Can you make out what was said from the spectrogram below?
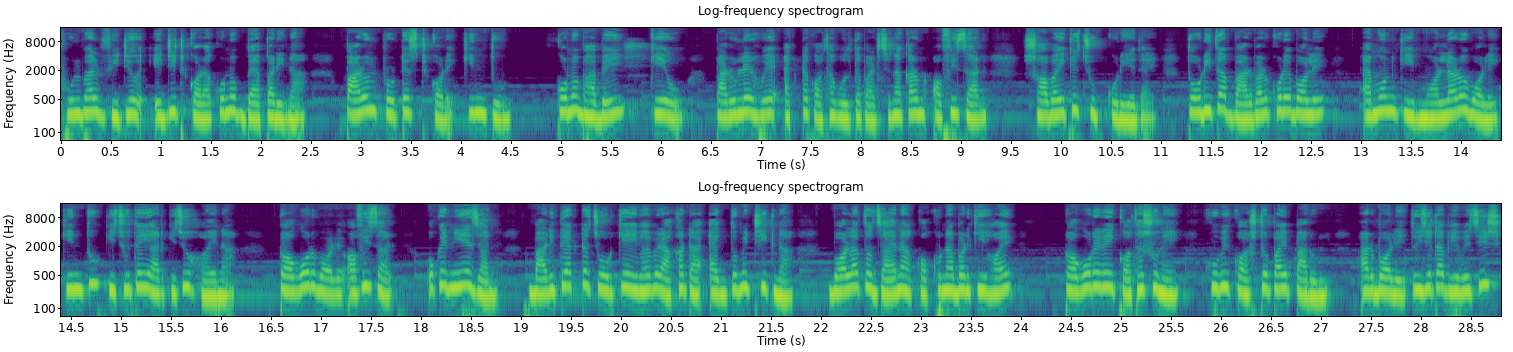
ভুলভাল ভিডিও এডিট করা কোনো ব্যাপারই না। পারুল প্রোটেস্ট করে, কিন্তু কোনোভাবেই কেউ পারুলের হয়ে একটা কথা বলতে পারছে না, কারণ অফিসার সবাইকে চুপ করিয়ে দেয়। তরিতা বারবার করে বলে, এমনকি মল্লারও বলে, কিন্তু কিছুতেই আর কিছু হয় না। টগর বলে, অফিসার, ওকে নিয়ে যান। বাড়িতে একটা চোরকে এইভাবে রাখাটা একদমই ঠিক না। বলা তো যায় না কখন আবার কি হয়। টগরের এই কথা শুনে খুবই কষ্ট পায় পারুল। আর বলে, তুই যেটা ভেবেছিস,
